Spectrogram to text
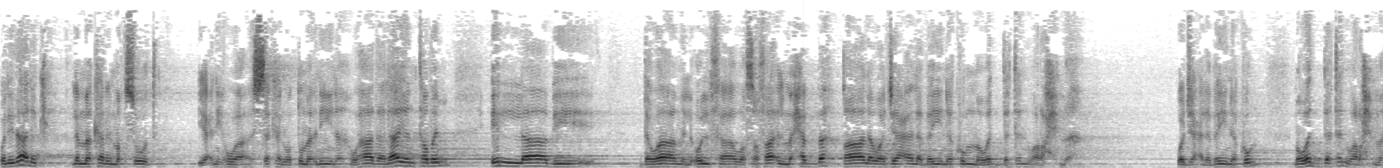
ولذلك لما كان المقصود يعني هو السكن والطمأنينة وهذا لا ينتظم إلا بدوام الألفة وصفاء المحبة قال وجعل بينكم مودة ورحمة. وجعل بينكم مودة ورحمة.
